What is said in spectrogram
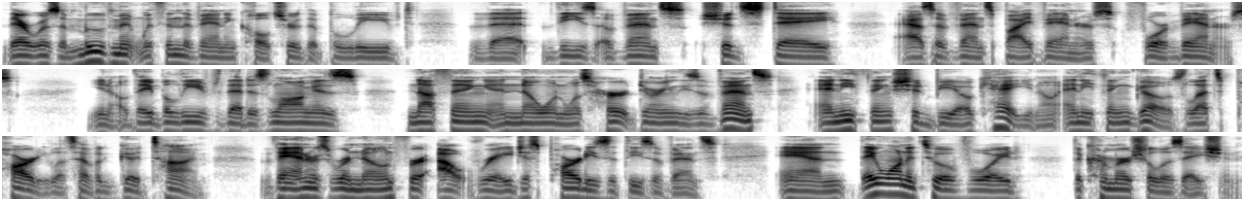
there was a movement within the vanning culture that believed that these events should stay as events by vanners for vanners. You know, they believed that as long as nothing and no one was hurt during these events, anything should be okay. You know, anything goes. Let's party. Let's have a good time. Vanners were known for outrageous parties at these events, and they wanted to avoid the commercialization,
